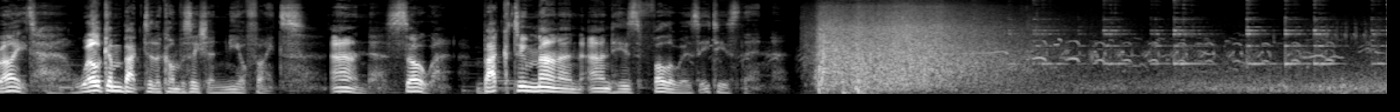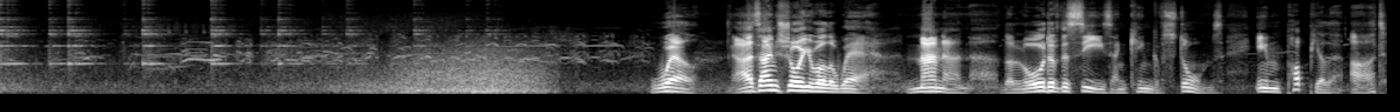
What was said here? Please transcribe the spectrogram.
Right, welcome back to the conversation, neophytes. And so, back to Manann and his followers it is then. Well, as I'm sure you're all aware, Manann, the Lord of the Seas and King of Storms, in popular art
